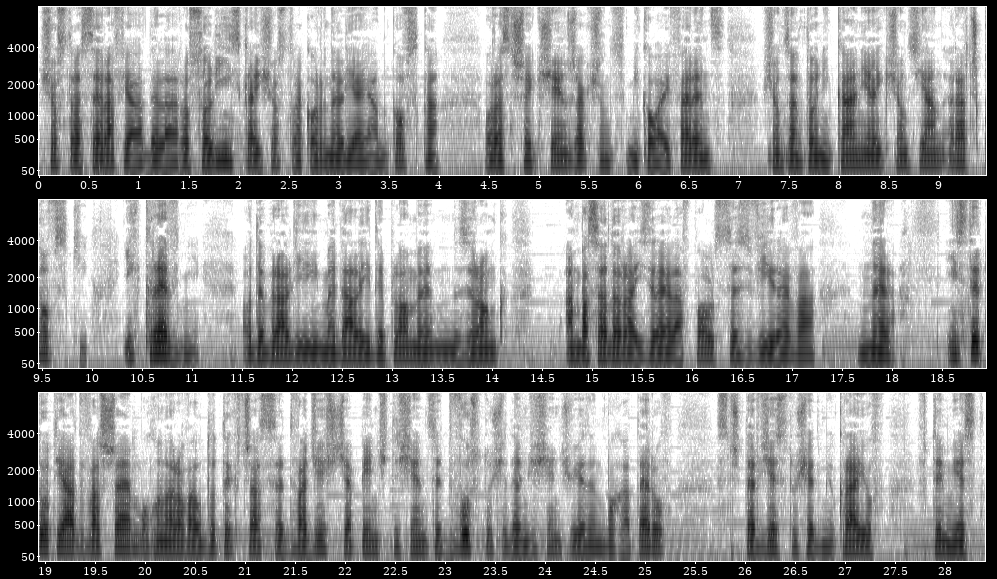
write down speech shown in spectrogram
siostra Serafia Adela Rosolińska i siostra Kornelia Jankowska oraz trzej księża, ksiądz Mikołaj Ferenc, ksiądz Antoni Kania i ksiądz Jan Raczkowski. Ich krewni odebrali medale i dyplomy z rąk ambasadora Izraela w Polsce Zwirewa Nera. Instytut Yad Vashem uhonorował dotychczas 25 271 bohaterów z 47 krajów, w tym jest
